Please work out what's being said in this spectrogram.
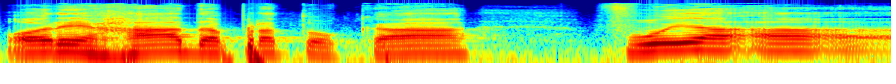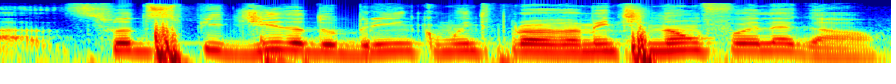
hora errada para tocar. Foi a, a, sua despedida do brinco, muito provavelmente não foi legal.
